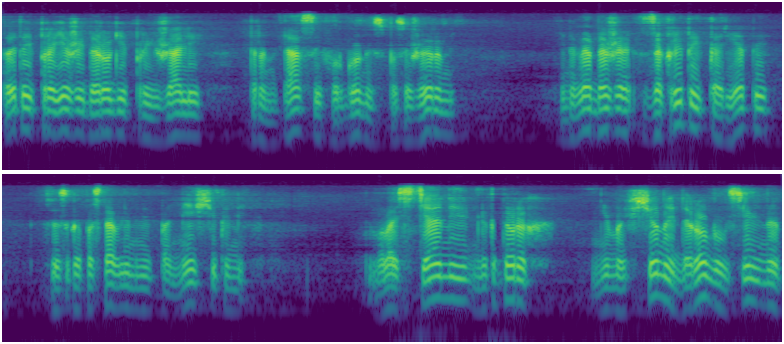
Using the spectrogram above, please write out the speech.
По этой проезжей дороге проезжали тарантасы, фургоны с пассажирами, иногда даже закрытые кареты с высокопоставленными помещиками, властями, для которых немощенная дорога усиленно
